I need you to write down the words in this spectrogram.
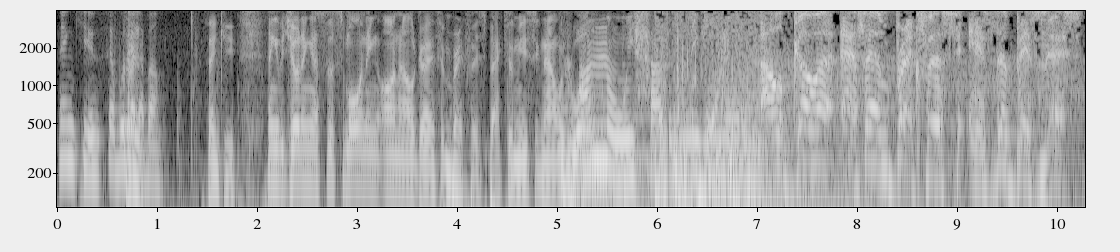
Thank you. Siyabulela, Great. Bawu. Thank you. Thank you for joining us this morning on Algoa FM Breakfast. Back to the music now with Will. Algoa FM Breakfast is the business.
